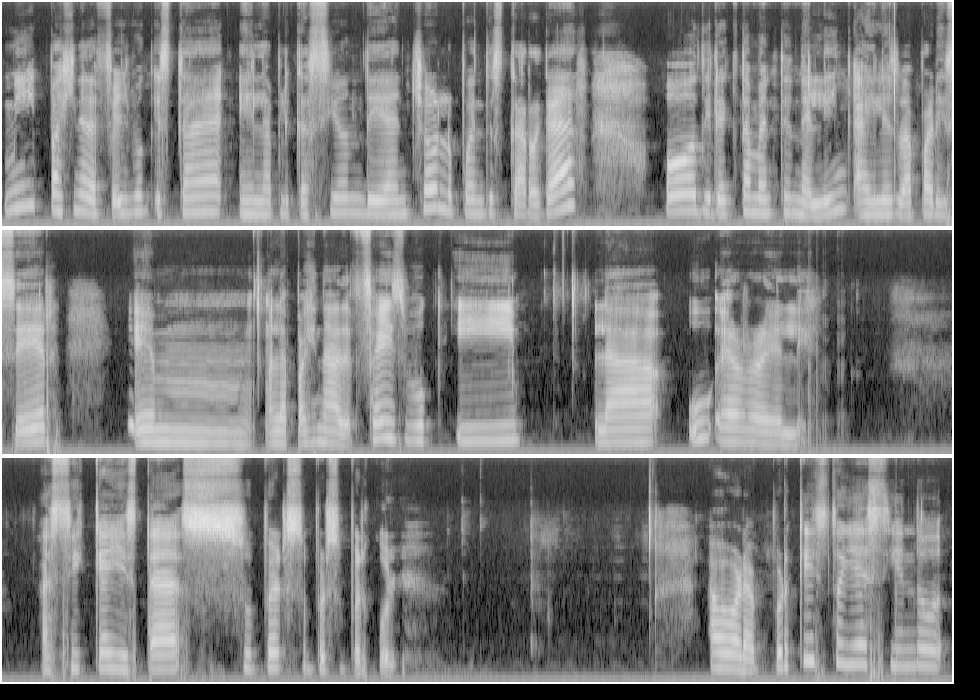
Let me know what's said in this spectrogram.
Mi página de Facebook está en la aplicación de Anchor, lo pueden descargar o directamente en el link. Ahí les va a aparecer en la página de Facebook y la URL. Así que ahí está súper, súper, súper cool. Ahora, ¿por qué estoy haciendo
